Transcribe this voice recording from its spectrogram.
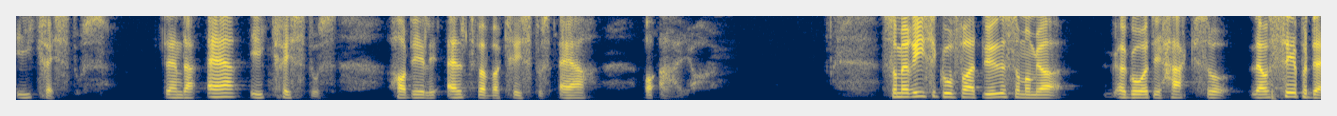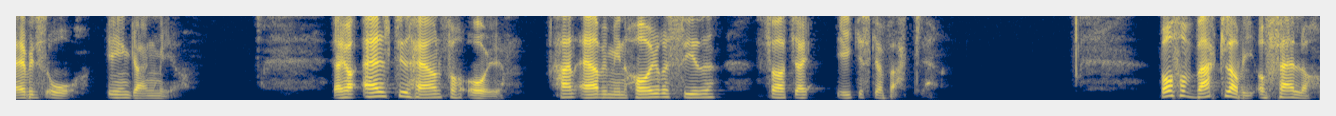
i Kristus. Den, der er i Kristus, har del i alt, hvad Kristus er og ejer. Som en risiko for at lyde, som om jeg er gået i hak, så lad os se på Davids ord en gang mere. Jeg har altid Herren for øje. Han er ved min højre side, for at jeg ikke skal vakle. Hvorfor vakler vi og falder?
